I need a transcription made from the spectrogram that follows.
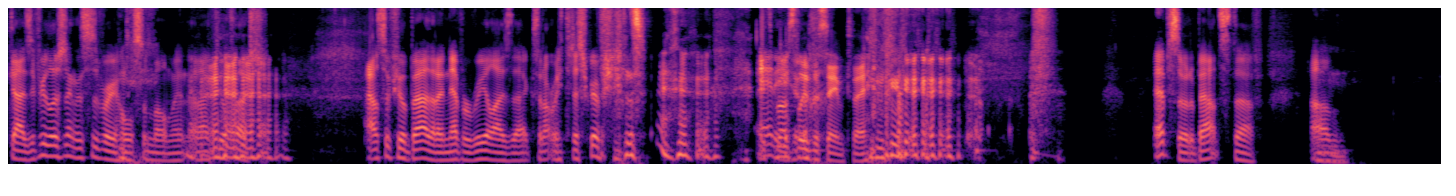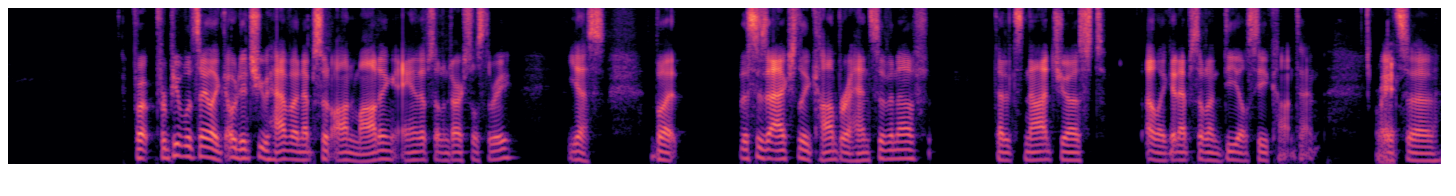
Guys, if you're listening, this is a very wholesome moment, and I feel touched. I also feel bad that I never realized that because I don't read the descriptions. it's mostly the same thing. Episode about stuff. Um, Mhm. for for people to say like, oh, didn't you have an episode on modding and an episode on Dark Souls three? Yes, but this is actually comprehensive enough that it's not just uh, like an episode on DLC content. right. It's a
